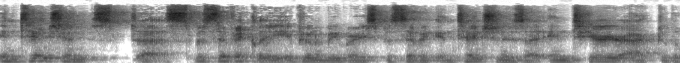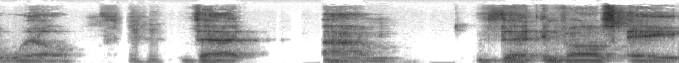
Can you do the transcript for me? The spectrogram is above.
intention, uh, specifically, if you want to be very specific, intention is an interior act of the will Mhm. that um, that involves a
